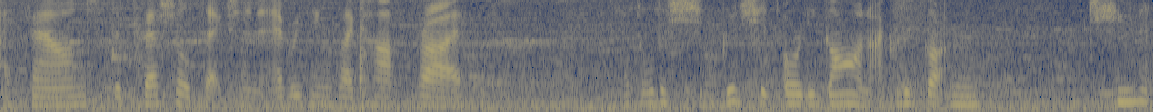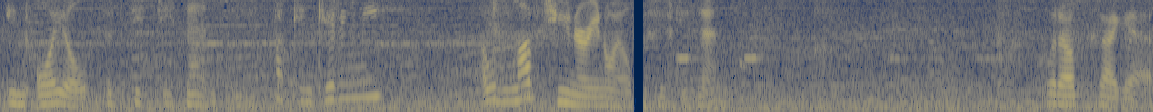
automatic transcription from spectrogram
I found the special section, everything's like half price. Except all the sh- good shit's already gone. I could have gotten tuna in oil for 50 cents. Are you fucking kidding me? I would love tuna in oil 50 cents. What else could I get?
